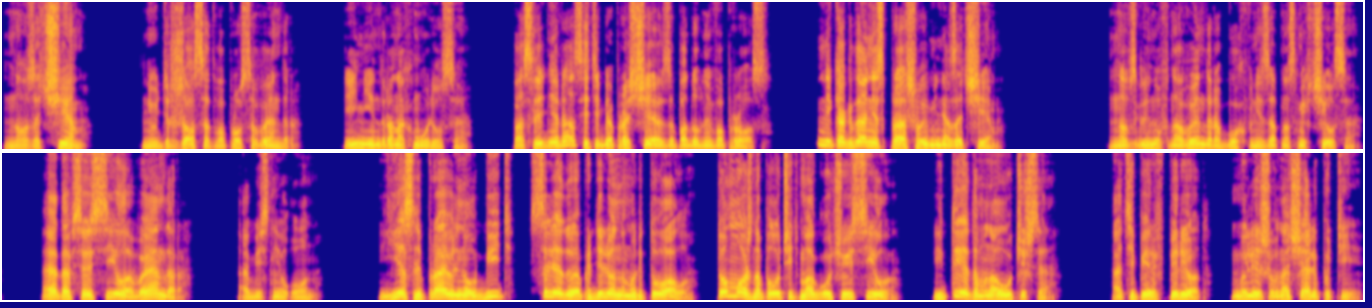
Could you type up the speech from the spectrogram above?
«Но зачем?» — не удержался от вопроса Вендер. И Ниндра нахмурился. «Последний раз я тебя прощаю за подобный вопрос. Никогда не спрашивай меня, зачем. Но взглянув на Вендера, бог внезапно смягчился. «Это все сила, Вендер», — объяснил он. «Если правильно убить, следуя определенному ритуалу, то можно получить могучую силу. И ты этому научишься. А теперь вперед, мы лишь в начале пути».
